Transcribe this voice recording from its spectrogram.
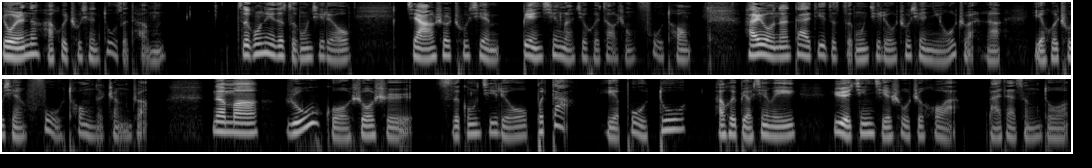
有人呢还会出现肚子疼。子宫内的子宫肌瘤，假如说出现变性了，就会造成腹痛。还有呢，带蒂的子宫肌瘤出现扭转了，也会出现腹痛的症状。那么，如果说是子宫肌瘤不大也不多，还会表现为月经结束之后啊白带增多。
